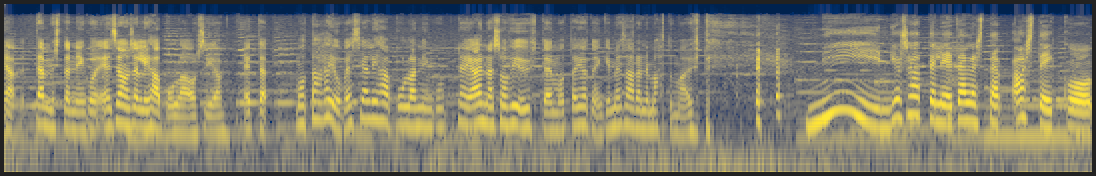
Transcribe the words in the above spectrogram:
ja tämmöistä, niin kuin, se on se lihapulla-osio. Että, mutta hajuvesi ja lihapulla, niin kuin, ne ei aina sovi yhteen, mutta jotenkin me saadaan ne mahtumaan yhteen. Niin, jos ajattelee tällaista asteikkoa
